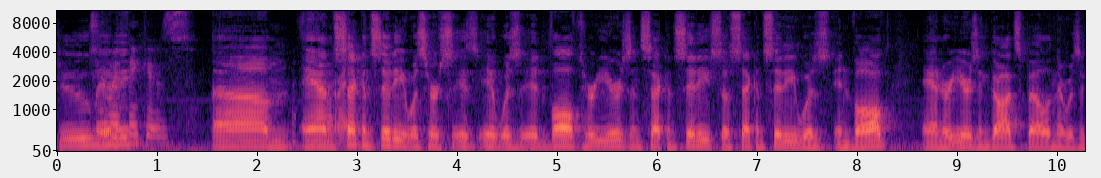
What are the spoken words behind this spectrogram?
Two, maybe. I think is. Um, and right. Second City, it was her. It, it was it involved her years in Second City, so Second City was involved, and her years in Godspell, and there was a,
